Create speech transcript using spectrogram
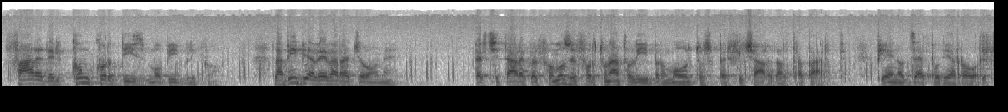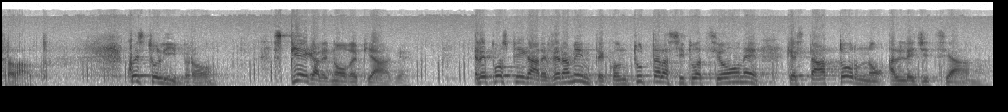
fare del concordismo biblico. La Bibbia aveva ragione, per citare quel famoso e fortunato libro, molto superficiale d'altra parte, pieno zeppo di errori tra l'altro. Questo libro spiega le nove piaghe e le può spiegare veramente con tutta la situazione che sta attorno all'egiziano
